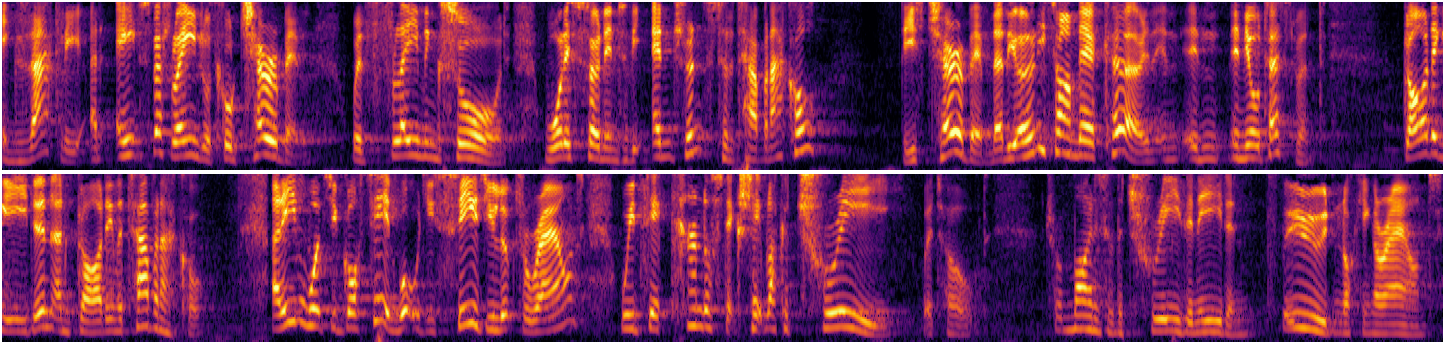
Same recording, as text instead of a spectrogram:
Exactly. An special angel is called cherubim with flaming sword. What is sewn into the entrance to the tabernacle? These cherubim. They're the only time they occur in, in, in the Old Testament. Guarding Eden and guarding the tabernacle. And even once you got in, what would you see as you looked around? We'd see a candlestick shaped like a tree, we're told, to remind us of the trees in Eden, food knocking around.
